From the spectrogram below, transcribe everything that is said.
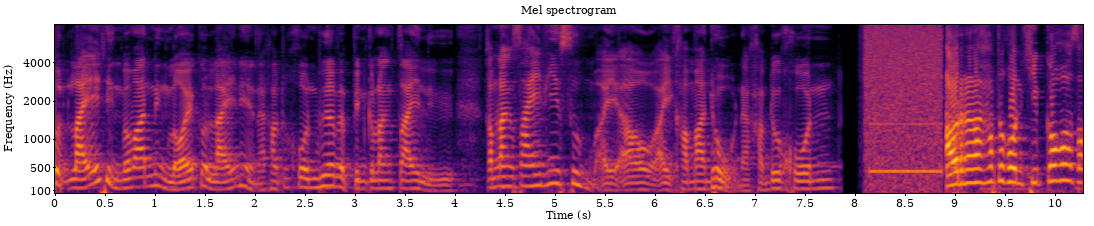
กดไลค์ถึงประมาณ 100 กดไลค์เนี่ยนะครับทุกคนเพื่อแบบเป็นกำลังใจหรือกำลังใจให้พี่สุ่มไอเอาไอคามาโดนะครับทุกคน เอาแล้วนะครับทุกคนคลิปก็จะ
